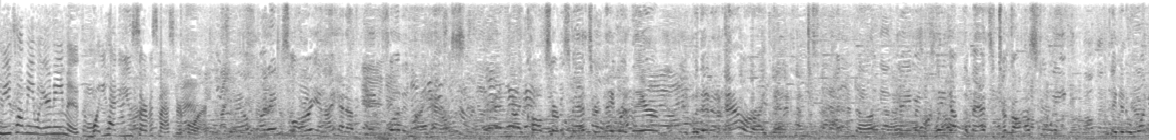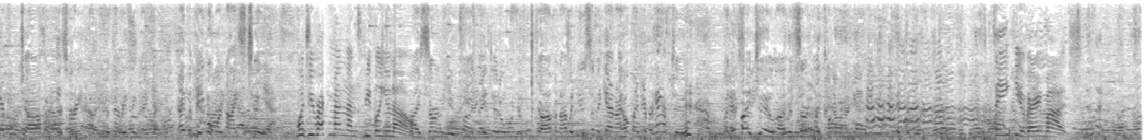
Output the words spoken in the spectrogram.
can you tell me what your name is and what you had to use ServiceMaster for? Well, my name is Lori, and I had a big flood in my house, and I called ServiceMaster, and they were there within an hour, I think, and uh, It took almost a week. They did a wonderful job, and I was very happy with everything they did. And the people were nice too. Would you recommend them to people you know? I certainly would. They did a wonderful job, and I would use them again. I hope I never have to, but if I do, I would certainly call them again. Thank you very much.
